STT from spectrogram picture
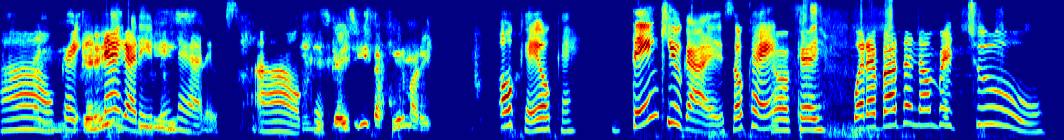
Ah, in ok. this case Negative, is-. Ah, In ok. this case, it's affirmative. Okay, okay. Thank you guys. Okay. Okay. What about the number two?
